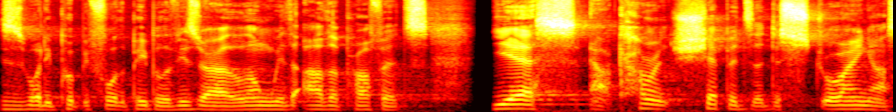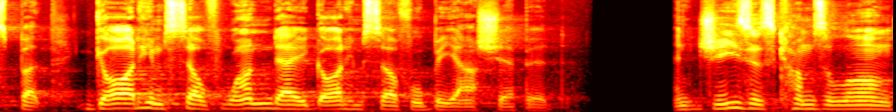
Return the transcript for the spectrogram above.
This is what he put before the people of Israel, along with other prophets. Yes, our current shepherds are destroying us, but God Himself, one day, God Himself will be our shepherd. And Jesus comes along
